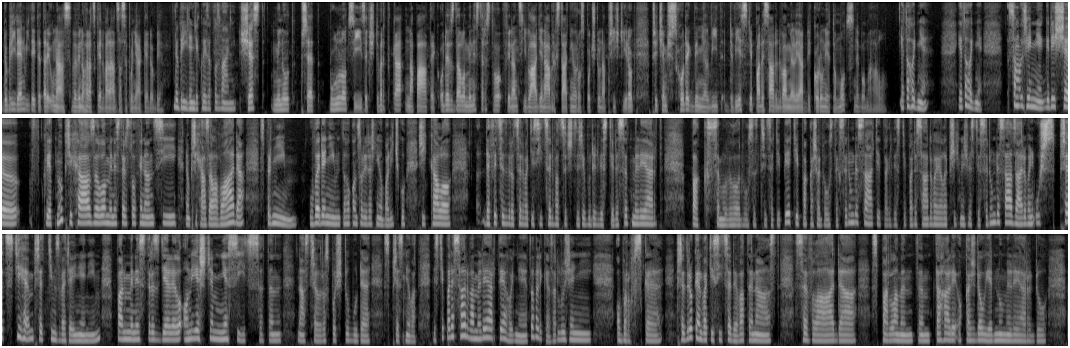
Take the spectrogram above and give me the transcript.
Dobrý den, vítejte tady u nás ve Vinohradské 12 zase po nějaké době. Dobrý den, děkuji za pozvání. Šest minut před půlnocí ze čtvrtka na pátek odevzdalo ministerstvo financí vládě návrh státního rozpočtu na příští rok, přičemž schodek by měl být 252 miliardy korun. Je to moc nebo málo? Je to hodně. Je to hodně. Samozřejmě, když eh, v květnu přicházelo ministerstvo financí, nebo přicházela vláda s prvním uvedením toho konsolidačního balíčku říkalo, deficit v roce 2024 bude 210 miliard, pak se mluvilo o 235, pak až o 270, tak 252 je lepších než 270. Zároveň už s předstihem před tím zveřejněním pan ministr sdělil, on ještě měsíc ten nástřel rozpočtu bude zpřesňovat. 252 miliard je hodně, je to veliké zadlužení, obrovské. Před rokem 2019 se vláda s parlamentem tahali o každou jednu miliardu,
